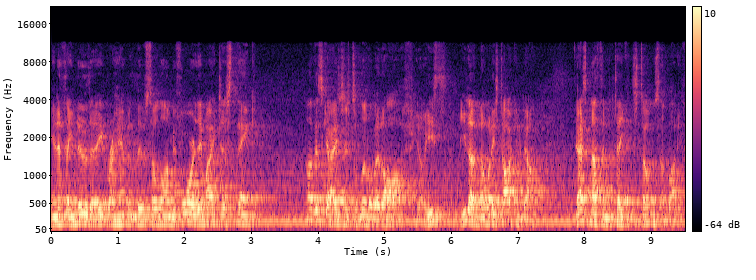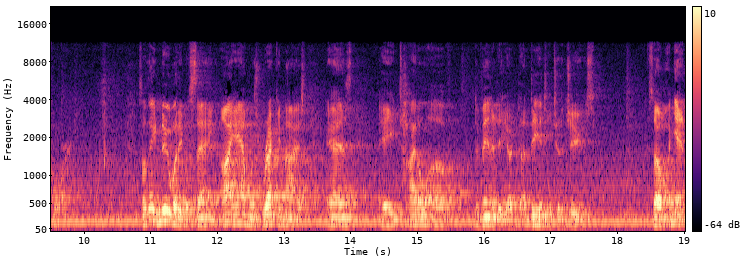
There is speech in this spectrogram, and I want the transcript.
And if they knew that Abraham had lived so long before, they might just think, oh, this guy's just a little bit off. You know, he's, he doesn't know what he's talking about. That's nothing to take and stone somebody for. So they knew what he was saying. I am was recognized as a title of divinity, a, a deity to the Jews. So again,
